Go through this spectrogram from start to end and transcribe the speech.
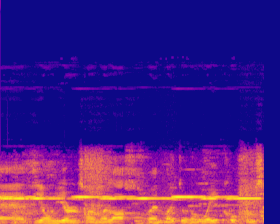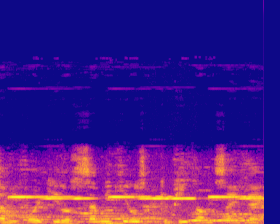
Uh, the only other time I lost was when I done a weight cut from 75 kilos to 70 kilos and competing on the same day.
